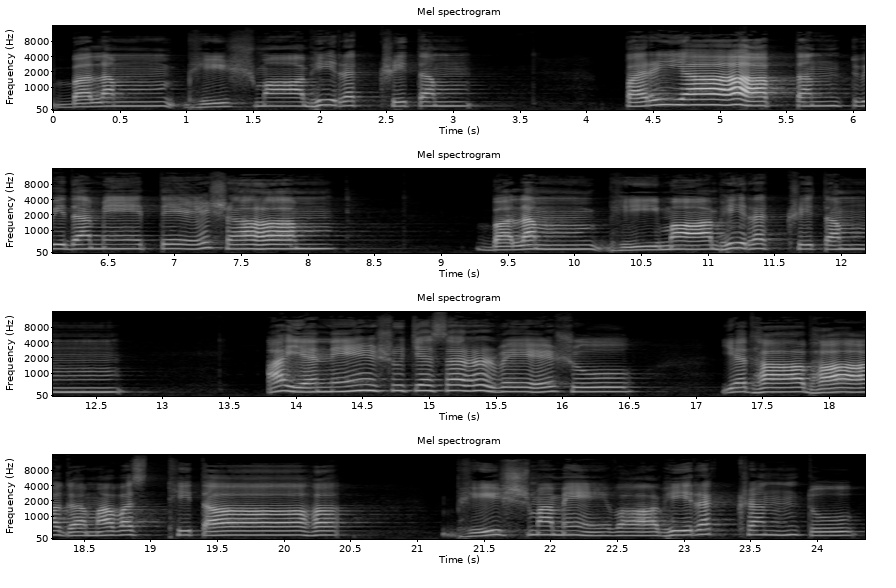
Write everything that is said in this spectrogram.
बलं भीष्माभिरक्षितं पर्याप्तन्त्विदमेतेषां बलं भीमाभिरक्षितम्। अयनेषु च सर्वेषु यथा भागमवस्थिताः। भीष्ममेवाभिरक्षन्तु।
